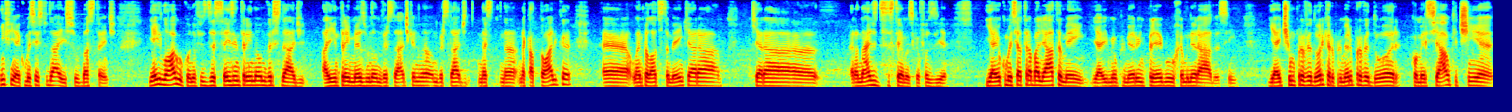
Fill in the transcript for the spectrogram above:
Enfim, aí comecei a estudar isso bastante. E aí logo, quando eu fiz 16, entrei na universidade. Aí entrei mesmo na universidade, que era na universidade, na, na, na Católica, é, lá em Pelotas também, que era, que era, era análise de sistemas que eu fazia. E aí eu comecei a trabalhar também, e aí meu primeiro emprego remunerado, assim. E aí tinha um provedor, que era o primeiro provedor comercial que tinha,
